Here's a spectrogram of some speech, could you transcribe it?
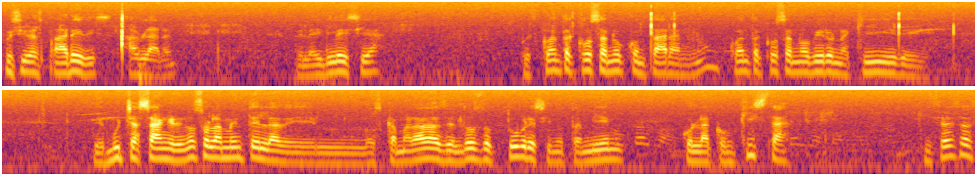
pues si las paredes hablaran de la iglesia, pues cuánta cosa no contaran, ¿no? Cuánta cosa no vieron aquí de, de, mucha sangre, no solamente la de los camaradas del 2 de octubre, sino también con la conquista. Quizás esas,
